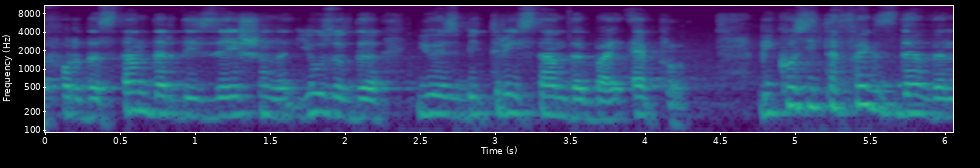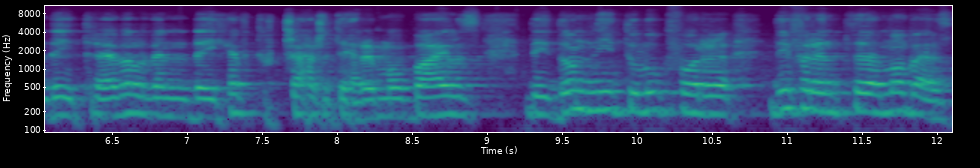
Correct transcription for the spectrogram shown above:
for the standardization use of the USB 3 standard by Apple. Because it affects them when they travel, when they have to charge their mobiles, they don't need to look for different mobiles.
